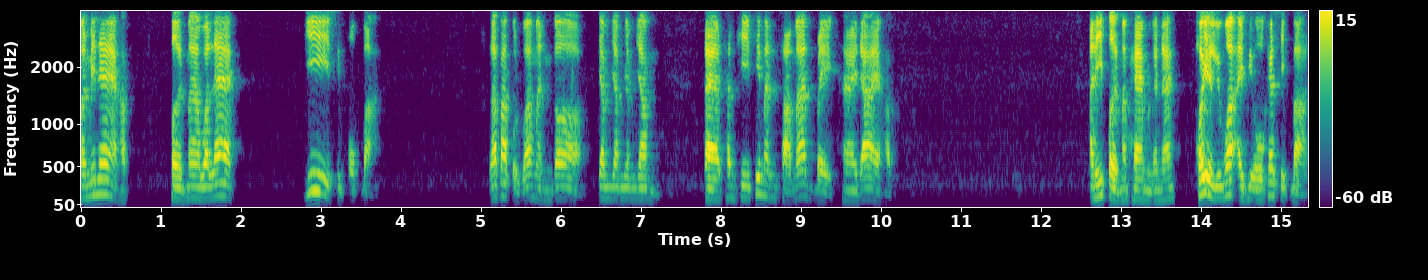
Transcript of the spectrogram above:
มันไม่แน่ครับ เปิดมาวันแรก 26 บาท แล้วปรากฏว่ามันก็ยำยำยำยำแต่ทันทีที่มันสามารถเบรกไฮได้ครับ อันนี้เปิดมาแพงเหมือนกันนะ เพราะอย่าลืมว่า IPO แค่ 10 บาท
